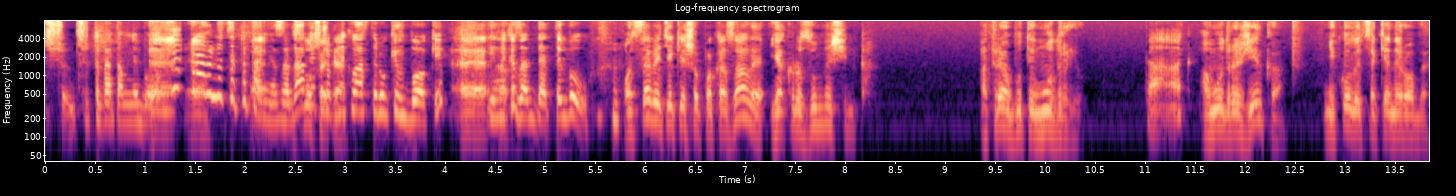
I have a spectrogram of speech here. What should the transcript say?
що, що тебе там не було. Е, як е, правильно це питання е, задати, щоб не класти руки в боки Е, і не е. казати, де ти був. Оце ви тільки що показали, як розумна жінка. А треба бути мудрою. Так. А мудра жінка ніколи таке не робить.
